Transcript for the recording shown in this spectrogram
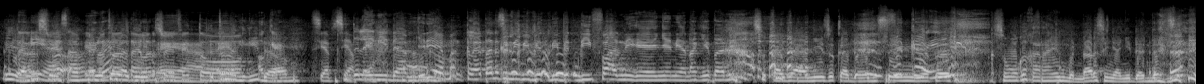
iya, Taylor Iya, Swift. sampai Yang nonton itu lagi- Taylor Swift iya. itu. Itu lagi ngidam. Oke, siap-siap itu lagi ya. ngidam. Jadi emang kelihatan sini bibit-bibit diva nih kayaknya nih anak kita nih. suka nyanyi, suka dancing Suka, gitu. iya. Semoga karena yang benar sih nyanyi dan dancing.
